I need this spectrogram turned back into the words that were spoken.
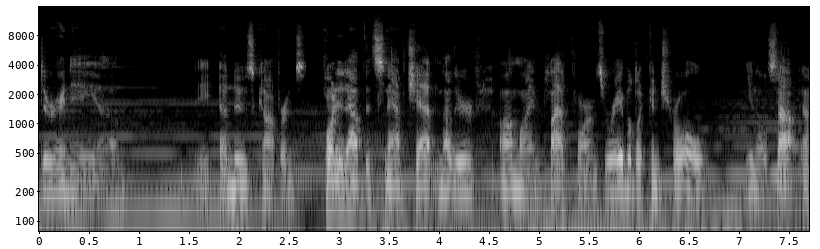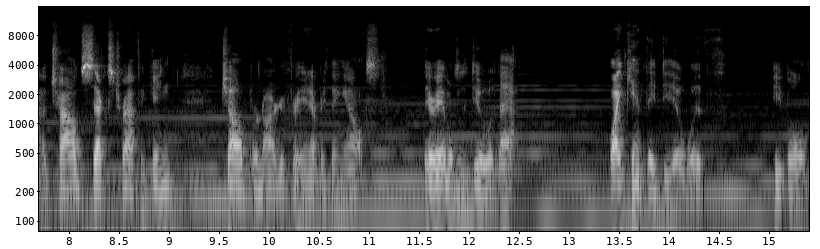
during a um, a news conference, pointed out that Snapchat and other online platforms were able to control, you know, uh, child sex trafficking, child pornography, and everything else. They're able to deal with that. Why can't they deal with people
